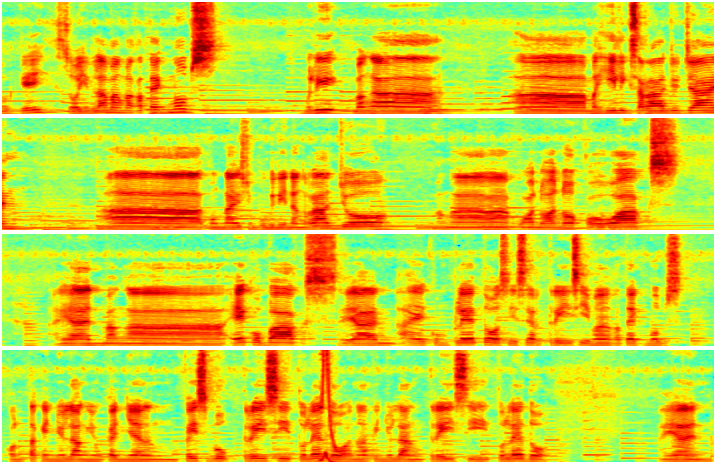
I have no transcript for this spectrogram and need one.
Okay? So, yun lamang mga ka-tech moves. Muli, mga ah, mahilig sa radyo dyan, ah, kung nais yung bumili ng radyo, mga kung ano-ano, coax, ayan, mga ecobox, ayan, ay kumpleto si Sir Tracy mga ka-tech moves. Kontakin nyo lang yung kanyang Facebook, Tracy Toledo. Hanapin nyo lang, Tracy Toledo. Ayan.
